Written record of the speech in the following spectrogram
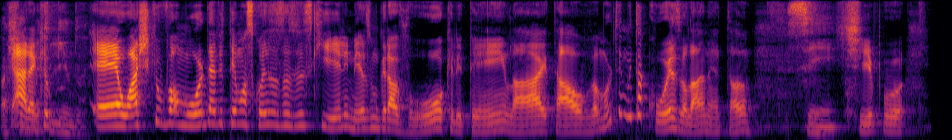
Achei cara, muito que lindo. é, eu acho que o Valmor deve ter umas coisas, às vezes, que ele mesmo gravou, que ele tem lá e tal. O Valmor tem muita coisa lá, né? Tal. Sim. Tipo, é,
